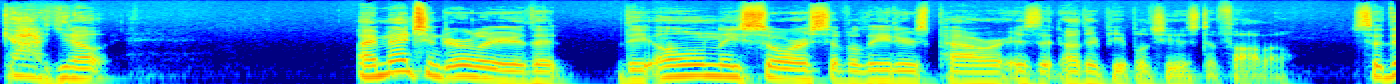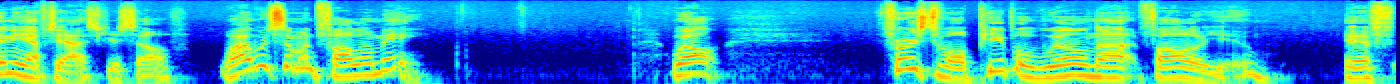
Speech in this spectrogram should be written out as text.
God, you know, I mentioned earlier that the only source of a leader's power is that other people choose to follow. So then you have to ask yourself, why would someone follow me? Well, first of all, people will not follow you if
